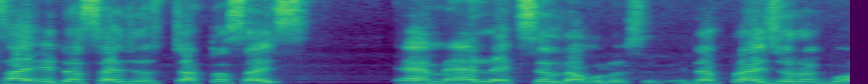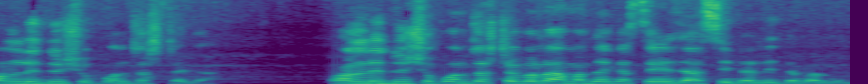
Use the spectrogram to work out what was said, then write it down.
সাই- এটা সাইজ হচ্ছে চারটা size M L XL double XL এটা প্রাইসও রাখব অনলি দুইশো পঞ্চাশ টাকা। অনলি দুইশো পঞ্চাশ টাকা হলে আমাদের কাছে এই জার্সিটা নিতে পারবেন।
